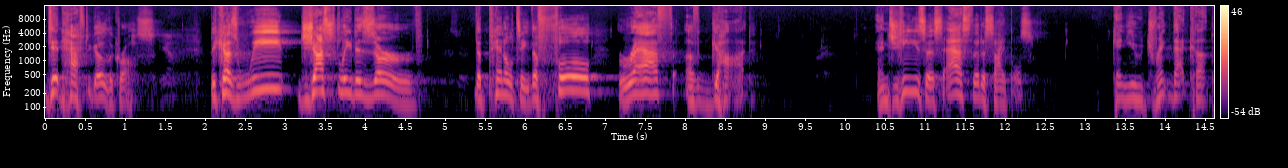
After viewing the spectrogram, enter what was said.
didn't have to go to the cross. Because we justly deserve the penalty, the full wrath of God. And Jesus asked the disciples, Can you drink that cup?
